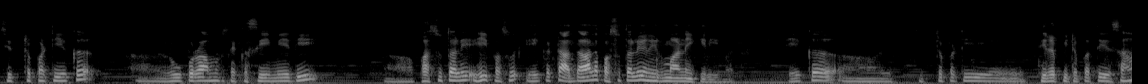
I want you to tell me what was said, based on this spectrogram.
චිත්‍රපටියක රූපරාමුට සැකසීමේදී පසුතලය එහි පසු ඒකට අදාළ පසුතලය නිර්මාණය කිරීම. ඒක චිත්‍රපටි තිරපිටපතේ සහ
